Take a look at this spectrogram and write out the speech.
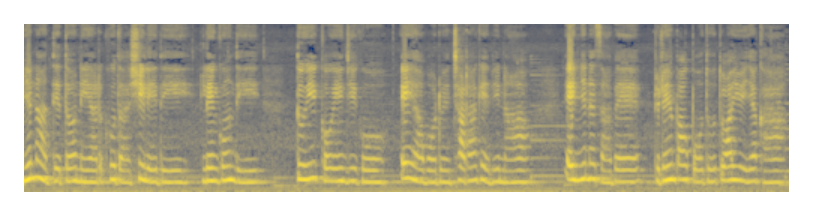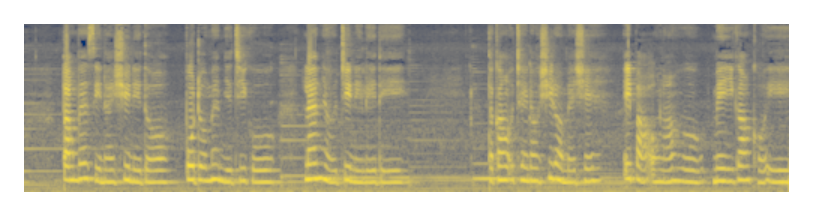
မျက်နှာတစ်သောနေရာတစ်ခုသာရှိလေသည်လင်ကွန်းသည်သူ၏ကိုအင်းကြီးကိုအိယာပေါ်တွင်ခြာထားခဲ့ပြီးနောက်အိမ်မျက်နှာစာပဲပြတင်းပေါက်ပေါ်သို့တွား၍ရက်ခါ တောင်ဘက်စီ၌ရှိနေသော ပိုတိုမက်မြစ်ကြီးကိုလမ်းမြော်ကြည့်နေလေသည်တကောင်အချိန်တော်ရှိတော်မယ်ရှင်အိပ်ပါအောင်လားဟုမေကြီးကခေါ်၏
